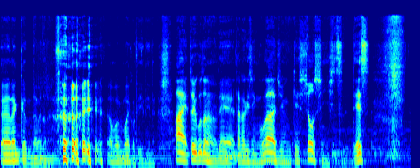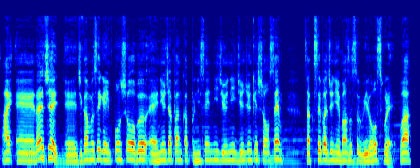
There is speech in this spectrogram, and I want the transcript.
あなんかダメだな。あんまうまいこと言えねえな。はい。ということなので、鷹木信悟が準決勝進出です。はい。えー、第1試合、えー、時間無制限一本勝負、えー、ニュージャパンカップ2022準々決勝戦、ザック・セイバーJr. VS ウィル・オスプレイは、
